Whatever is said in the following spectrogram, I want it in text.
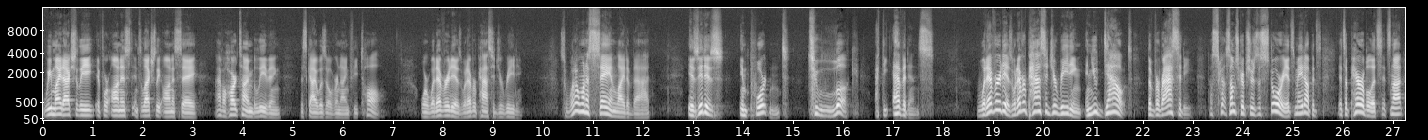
We might actually, if we're honest, intellectually honest, say, I have a hard time believing this guy was over nine feet tall, or whatever it is, whatever passage you're reading. So, what I want to say in light of that is it is important to look at the evidence, whatever it is, whatever passage you're reading, and you doubt the veracity. Now, some scripture is a story, it's made up, it's, it's a parable, it's, it's not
